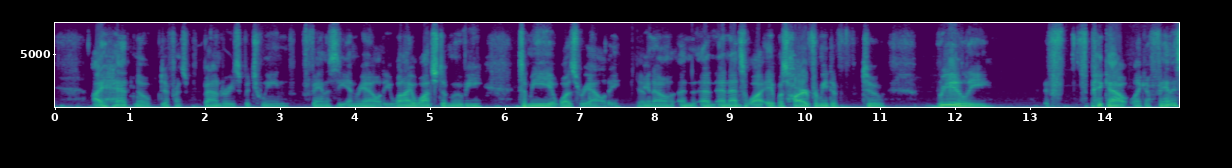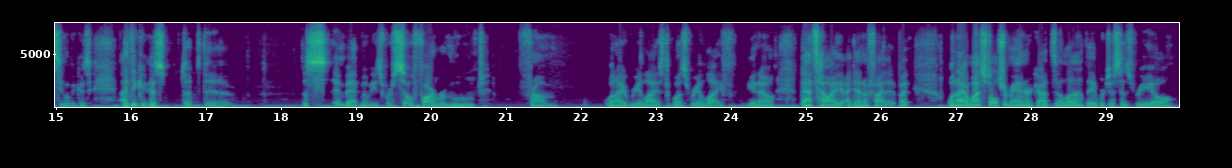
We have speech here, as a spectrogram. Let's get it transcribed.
i had no difference boundaries between fantasy and reality when i watched a movie to me it was reality Yep. you know and, and and that's why it was hard for me to to really f- pick out like a fantasy movie because i think because the the the Sinbad movies were so far removed from what I realized was real life. You know, that's how I identified it. But when I watched Ultraman or Godzilla, they were just as real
